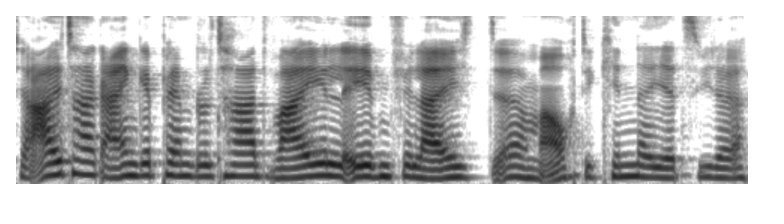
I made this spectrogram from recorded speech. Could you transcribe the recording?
der Alltag eingependelt hat, weil eben vielleicht ähm, auch die Kinder jetzt wieder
